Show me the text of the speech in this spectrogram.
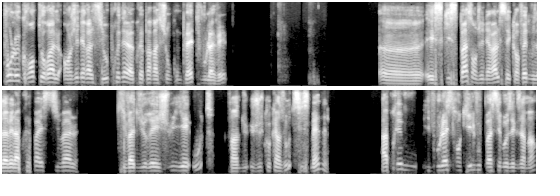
pour le grand oral, en général, si vous prenez la préparation complète, vous l'avez. Euh, et ce qui se passe en général, c'est qu'en fait, vous avez la prépa estivale qui va durer juillet-août, enfin jusqu'au 15 août, six semaines. Après, vous, ils vous laissent tranquille, vous passez vos examens.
